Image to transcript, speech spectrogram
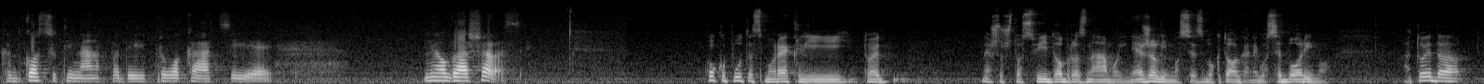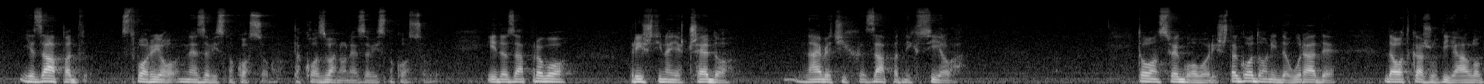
kad god su ti napadi, provokacije, ne oglašava se? Koliko puta smo rekli, i to je nešto što svi dobro znamo i ne žalimo se zbog toga, nego se borimo, a to je da je Zapad stvorio nezavisno Kosovo, takozvano nezavisno Kosovo. I da zapravo Priština je čedo najvećih zapadnih sila. To vam sve govori. Šta god oni da urade, da otkažu dijalog,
